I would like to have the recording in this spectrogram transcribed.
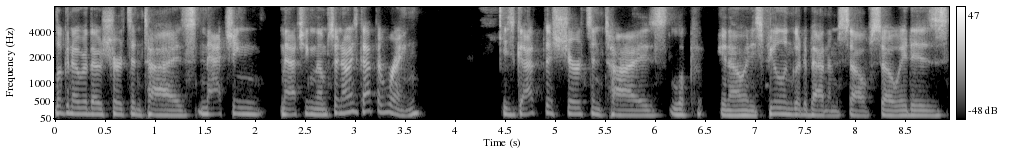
looking over those shirts and ties, matching matching them. So now he's got the ring, he's got the shirts and ties. Look, you know, and he's feeling good about himself. So it is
